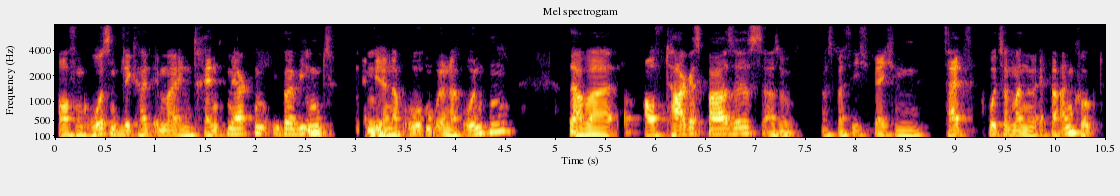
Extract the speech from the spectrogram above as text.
auf einen großen Blick halt immer in Trendmärkten überwiegend, mhm. entweder nach oben oder nach unten. Aber auf Tagesbasis, also was weiß ich, welchen Zeithorizont man nur etwa anguckt,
